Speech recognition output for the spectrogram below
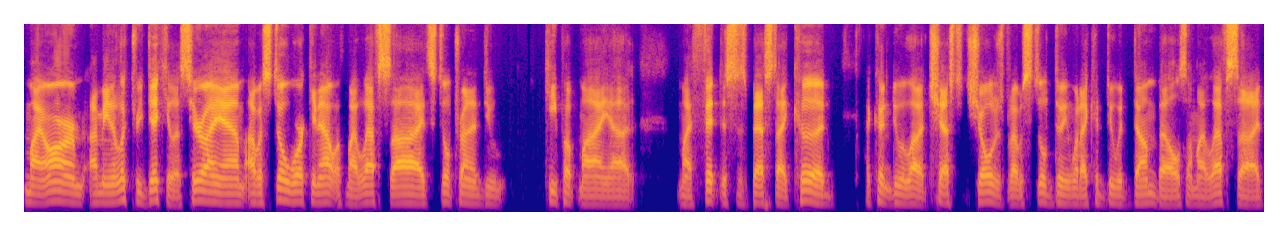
my arm, I mean, it looked ridiculous. Here I am. I was still working out with my left side, still trying to do keep up my uh, my fitness as best I could. I couldn't do a lot of chest and shoulders, but I was still doing what I could do with dumbbells on my left side.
